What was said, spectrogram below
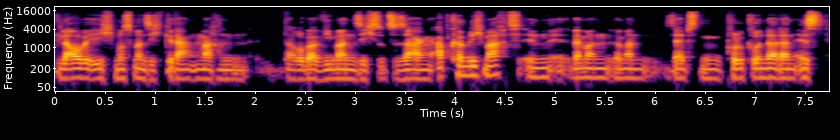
glaube ich, muss man sich Gedanken machen darüber, wie man sich sozusagen abkömmlich macht, in, wenn man wenn man selbst ein Produktgründer dann ist,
